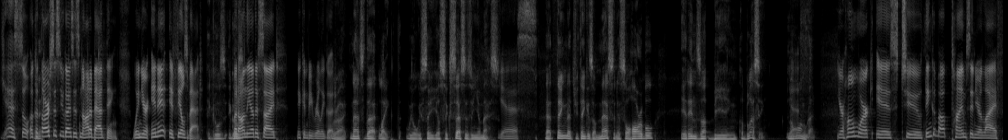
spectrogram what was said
Yes. So a catharsis, you guys, is not a bad thing. When you're in it, it feels bad. It goes, it goes But on the other side, it can be really good. right. And that's that, like we always say, your success is in your mess. Yes. That thing that you think is a mess and it's so horrible, it ends up being a blessing in the long run. Your homework is to think about times in your life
